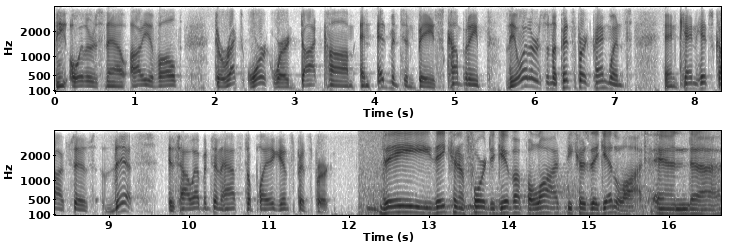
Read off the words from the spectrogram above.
the Oilers Now audio vault. DirectWorkwear.com, an Edmonton-based company. The Oilers and the Pittsburgh Penguins, and Ken Hitchcock says this is how Edmonton has to play against Pittsburgh. They they can afford to give up a lot because they get a lot, and. Uh,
